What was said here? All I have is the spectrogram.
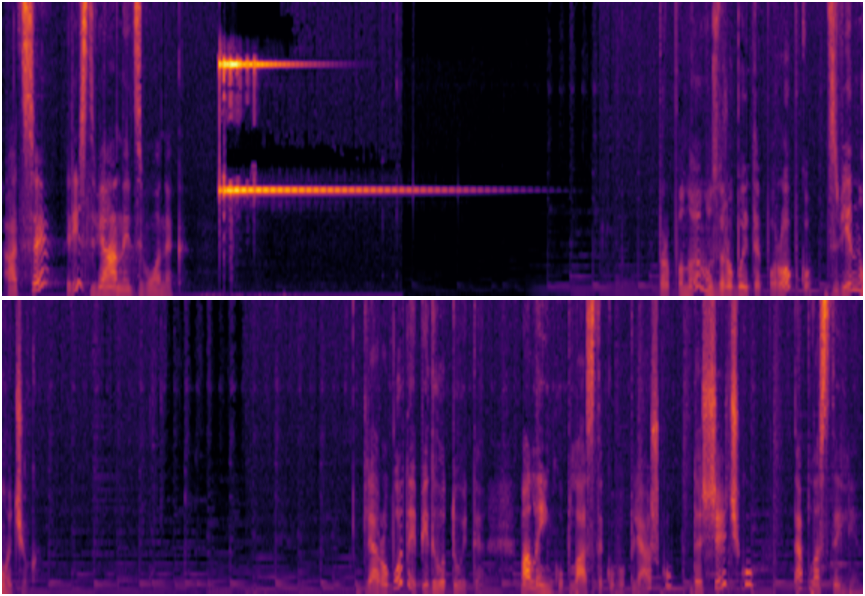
А це різдвяний дзвоник. Пропонуємо зробити поробку дзвіночок. Для роботи підготуйте маленьку пластикову пляшку, дощечку та пластилін.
